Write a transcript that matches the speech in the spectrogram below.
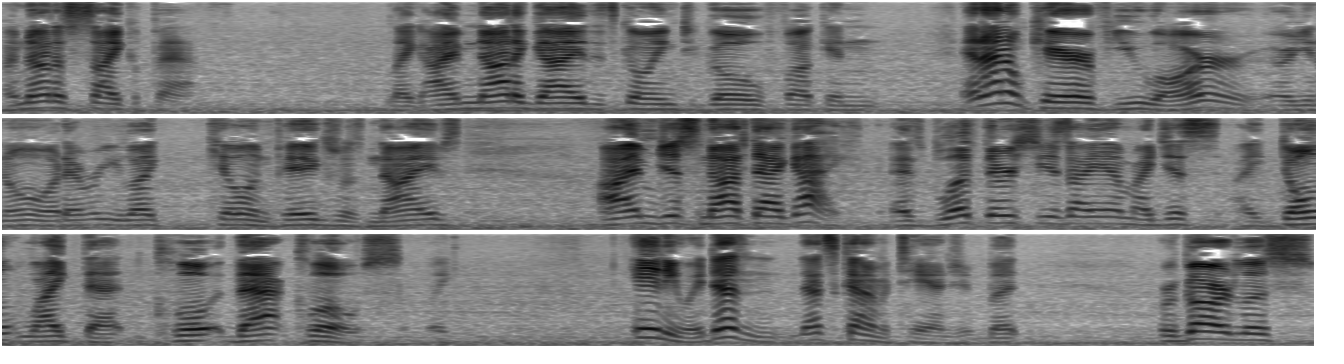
I'm not a psychopath. Like I'm not a guy that's going to go fucking and I don't care if you are or you know whatever you like killing pigs with knives. I'm just not that guy as bloodthirsty as I am, I just I don't like that clo- that close. Like anyway, doesn't that's kind of a tangent, but regardless,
